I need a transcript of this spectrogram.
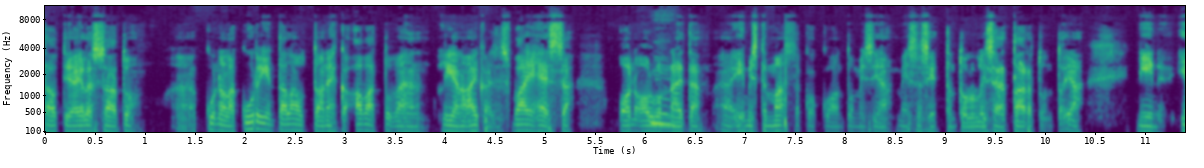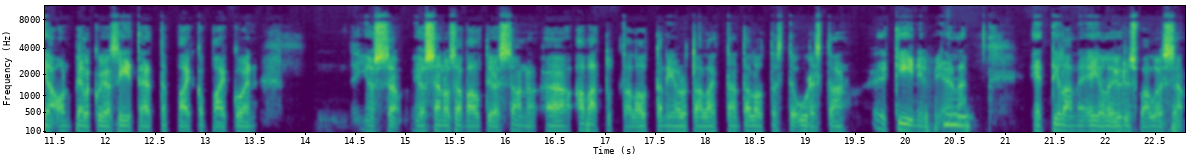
tautia ei ole saatu kunnolla kuriin. Taloutta on ehkä avattu vähän liian aikaisessa vaiheessa. On ollut mm. näitä ihmisten massakokoontumisia, missä sitten on tullut lisää tartuntoja. Niin, ja on pelkoja siitä, että paikkapaikoin, jossa jossain osavaltioissa on avattu taloutta, niin joudutaan laittamaan taloutta sitten uudestaan kiinni vielä. Mm että tilanne ei ole Yhdysvalloissa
